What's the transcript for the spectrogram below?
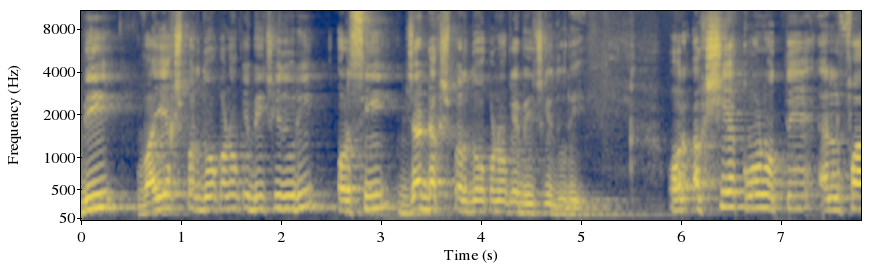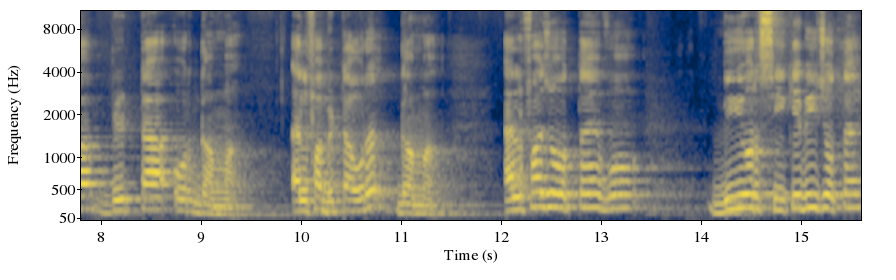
बी वाई अक्ष पर दो कणों के बीच की दूरी और सी जेड अक्ष पर दो कणों के बीच की दूरी। और अक्षय कोण होते हैं अल्फ़ा, बीटा और गामा। अल्फ़ा, बीटा और गामा। अल्फ़ा जो होता है वो बी और सी के बीच होता है।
